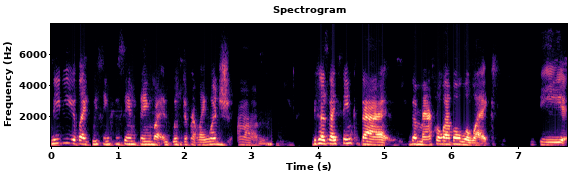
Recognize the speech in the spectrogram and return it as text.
maybe like we think the same thing but with different language um because i think that the macro level will like be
